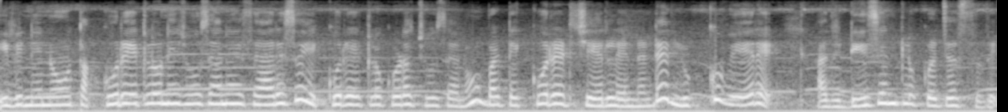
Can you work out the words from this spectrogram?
ఇవి నేను తక్కువ రేట్లోనే చూశాను ఈ శారీస్ ఎక్కువ రేట్లో కూడా చూశాను. బట్ ఎక్కువ రేట్ చీరలు ఏంటంటే లుక్ వేరే. అది డీసెంట్ లుక్ వచ్చేస్తుంది.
